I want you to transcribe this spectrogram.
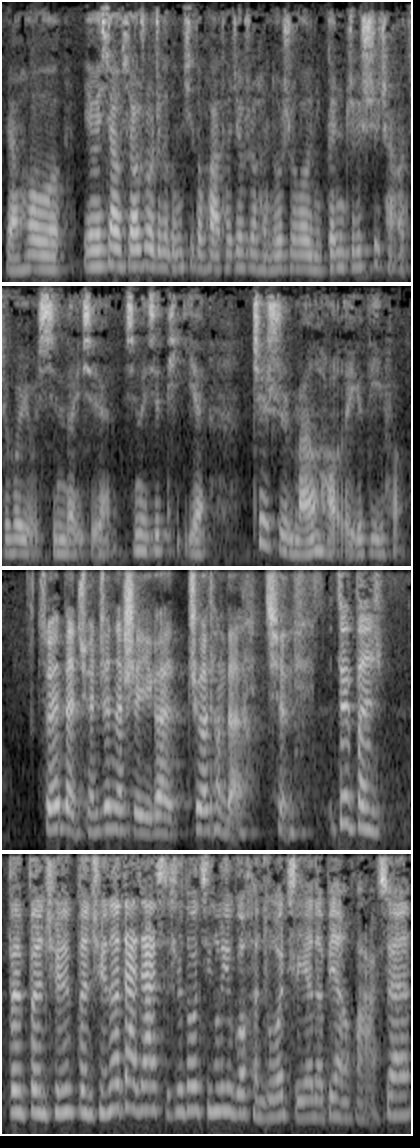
然后因为像销售这个东西的话，它就是很多时候你跟这个市场就会有新的一些新的一些体验，这是蛮好的一个地方。所以本群真的是一个折腾的群。对本。本本群本群的大家其实都经历过很多职业的变化，虽然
